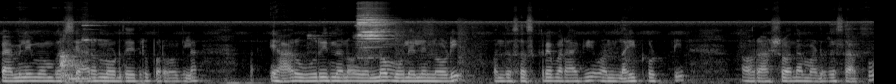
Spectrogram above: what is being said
ಫ್ಯಾಮಿಲಿ ಮೆಂಬರ್ಸ್ ಯಾರು ನೋಡದೇ ಇದ್ರೂ ಪರವಾಗಿಲ್ಲ. ಯಾರು ಊರಿಂದನೋ ಎಲ್ಲೋ ಮೂಲೆಯಲ್ಲಿ ನೋಡಿ ಒಂದು ಸಬ್ಸ್ಕ್ರೈಬರ್ ಆಗಿ ಒಂದು ಲೈಕ್ ಕೊಟ್ಟು ಅವ್ರ ಆಶೀರ್ವಾದ ಮಾಡಿದ್ರೆ ಸಾಕು.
